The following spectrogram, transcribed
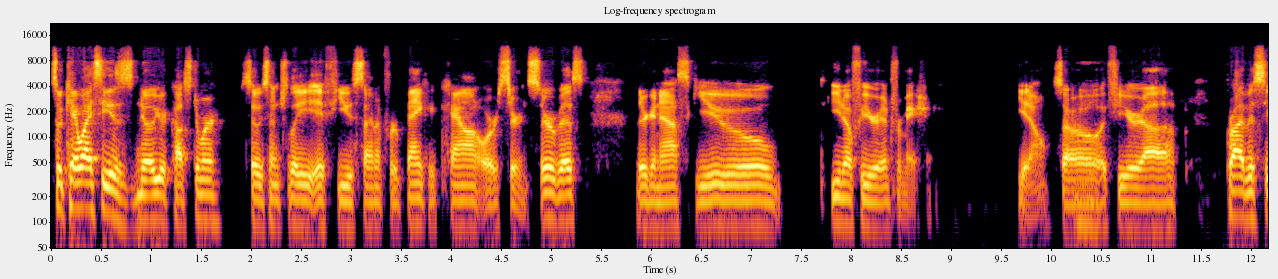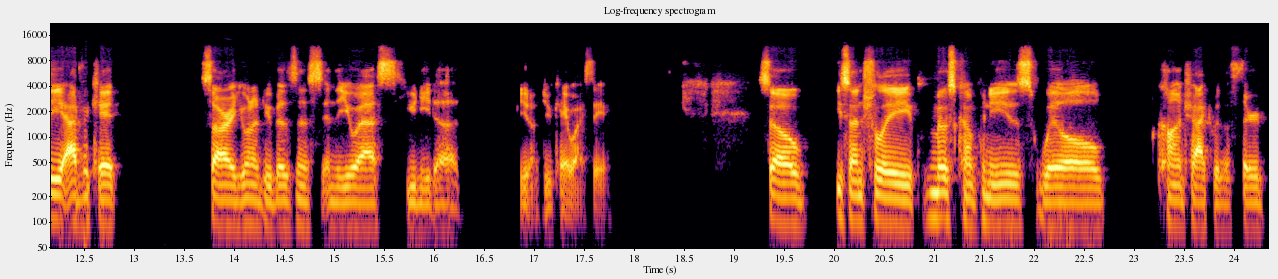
So KYC is know your customer. So essentially, if you sign up for a bank account or a certain service, they're going to ask you, you know, for your information. You know, so mm. if you're a privacy advocate, sorry, you want to do business in the U.S., you need to, you know do KYC. So essentially, most companies will contract with a third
